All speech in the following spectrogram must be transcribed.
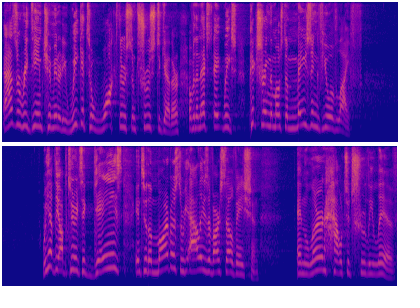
As a redeemed community, we get to walk through some truths together over the next eight weeks, picturing the most amazing view of life. We have the opportunity to gaze into the marvelous realities of our salvation and learn how to truly live.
